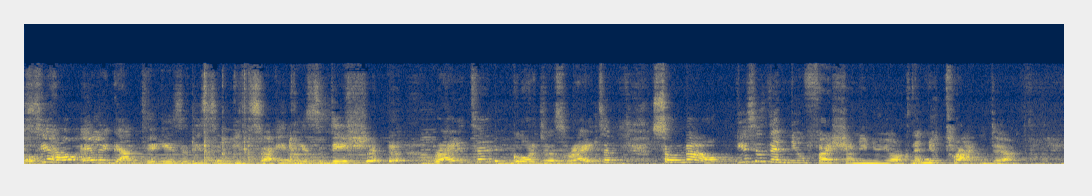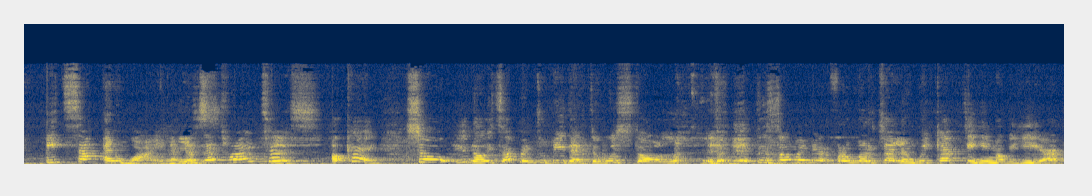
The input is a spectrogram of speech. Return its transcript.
You see how elegant is this pizza in this dish, right? Gorgeous, right? So now, this is the new fashion in New York, the new trend. Pizza and wine. Yes. Is that right? Yes. Okay, so you know, it's happened to be that we stole the souvenir from Marcello and we kept him over here.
